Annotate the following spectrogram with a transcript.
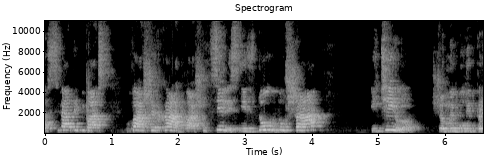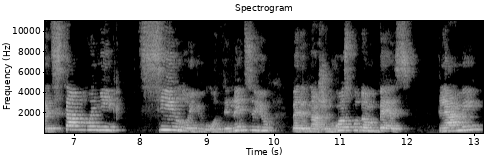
освятить вас, ваш ехат, вашу цілісність, дух, душа і тіло, щоб ми були представлені цілою одиницею перед нашим Господом без плями,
